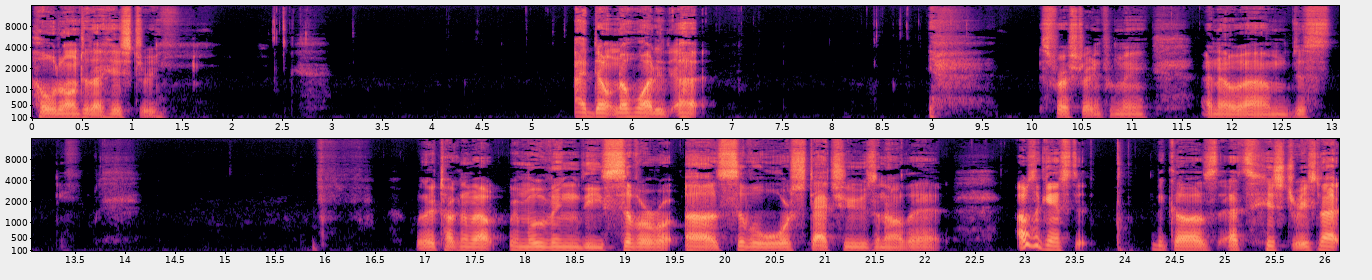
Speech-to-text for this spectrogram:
hold on to that history. I don't know what it uh, it's frustrating for me. I know um, just when they're talking about removing the civil uh, Civil War statues and all that. I was against it because that's history. It's not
